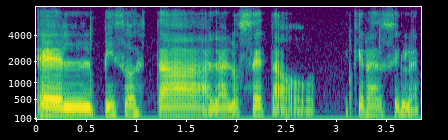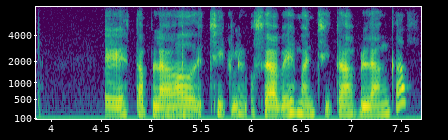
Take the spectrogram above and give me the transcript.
El piso está, la loseta o quieras decirle, eh, está plagado de chicles. O sea, ves manchitas blancas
